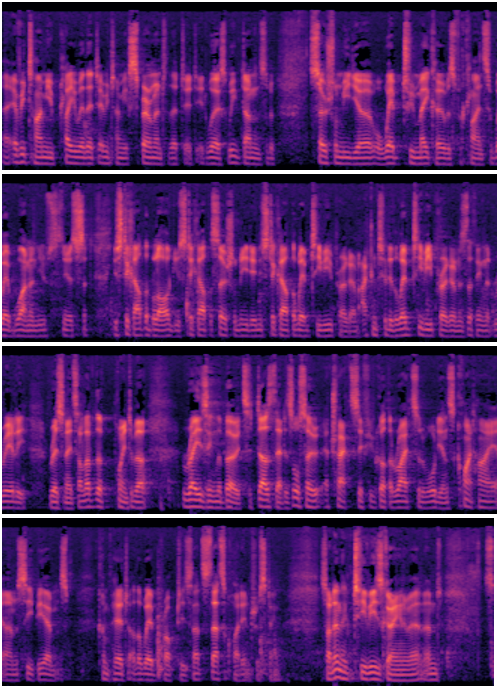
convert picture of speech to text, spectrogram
Uh, every time you play with it, every time you experiment with it, it, it works. We've done sort of social media or Web 2 makeovers for clients Web 1, and you, you, know, sit- you stick out the blog, you stick out the social media, and you stick out the Web TV program. I can tell you the Web TV program is the thing that really resonates. I love the point about raising the boats. It does that. It also attracts, if you've got the right sort of audience, quite high um, CPMs compared to other web properties. That's, that's quite interesting. So I don't think TV is going anywhere. And s-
